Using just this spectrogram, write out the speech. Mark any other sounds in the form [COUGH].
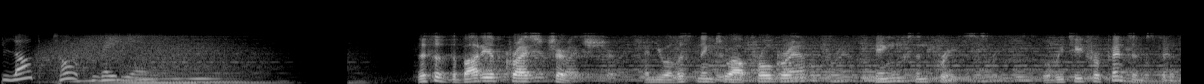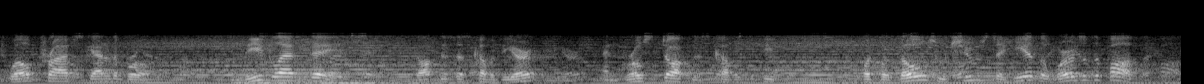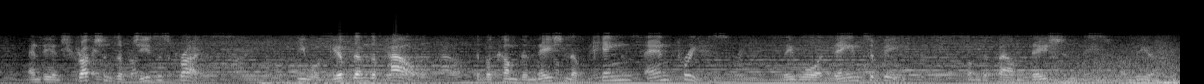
Blog Talk Radio. This is the Body of Christ Church, and you are listening to our program, Kings and Priests, where we teach repentance to the 12 tribes scattered abroad. In these last days, darkness has covered the earth, and gross darkness covers the people. But for those who choose to hear the words of the Father and the instructions of Jesus Christ, He will give them the power to become the nation of kings and priests they were ordained to be from the foundations of the earth.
